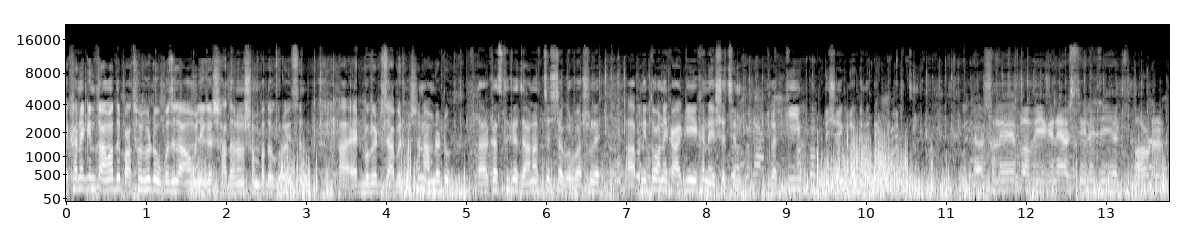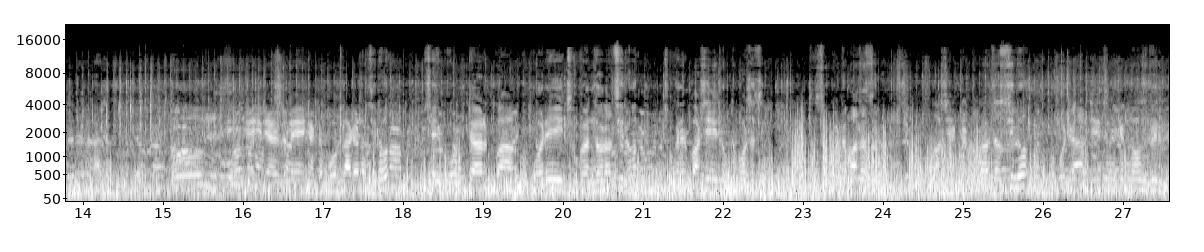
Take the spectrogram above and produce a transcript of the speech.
এখানে কিন্তু আমাদের পাথরঘাটা উপজেলা আওয়ামী লীগের সাধারণ সম্পাদক রয়েছেন অ্যাডভোকেট জাবির হোসেন। আমরা একটু তার কাছ থেকে জানার চেষ্টা করব। আসলে আপনি তো অনেক আগে এখানে এসেছেন। কী বিষয়গুলো এখানে দেখতে পেরেছেন আসলে আমি এখানে আসছি হলে যে বারোটার নাগাদ। আসলে একটা বোর্ড লাগানো ছিল। সেই বোর্ডটার উপরেই সুখান ধরা ছিল। সুখানের পাশে এই লোকটা বসা ছিল। সুখানটা বাঁধা ছিল। পাশে একটা ট্রলার যাচ্ছিল ওটা যেহেতু এখানে লঞ্চ ফিরবে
